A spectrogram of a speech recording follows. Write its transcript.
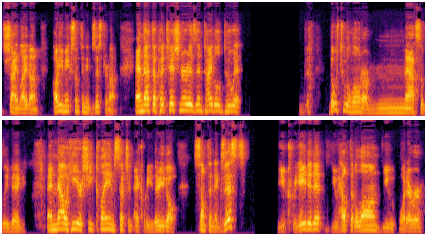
shine light on how do you make something exist or not, and that the petitioner is entitled to it. Those two alone are massively big. And now he or she claims such an equity. There you go. Something exists. You created it. You helped it along. You, whatever,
